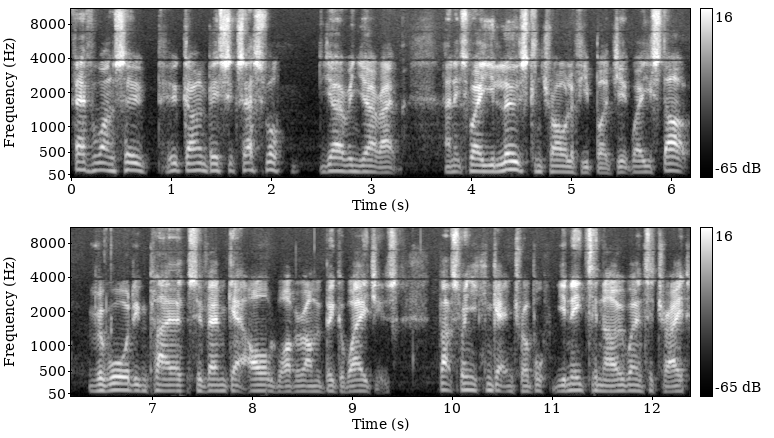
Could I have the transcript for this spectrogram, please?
they're the ones who, who go and be successful year in, year out. And it's where you lose control of your budget, where you start rewarding players who then get old while they're on the bigger wages. That's when you can get in trouble. You need to know when to trade.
